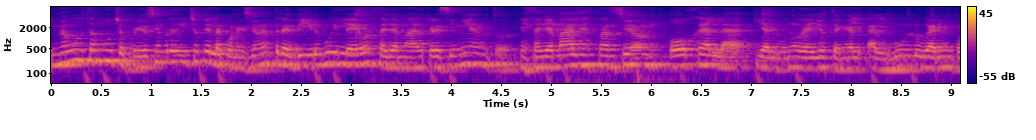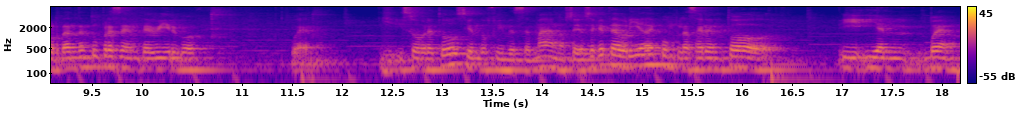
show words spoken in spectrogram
Y me gusta mucho, porque yo siempre he dicho que la conexión entre Virgo y Leo está llamada al crecimiento, está llamada a la expansión. Ojalá y alguno de ellos tenga algún lugar importante en tu presente, Virgo. Bueno, y, sobre todo siendo fin de semana, o sea, yo sé que te habría de complacer en todo. Y, y el, bueno,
